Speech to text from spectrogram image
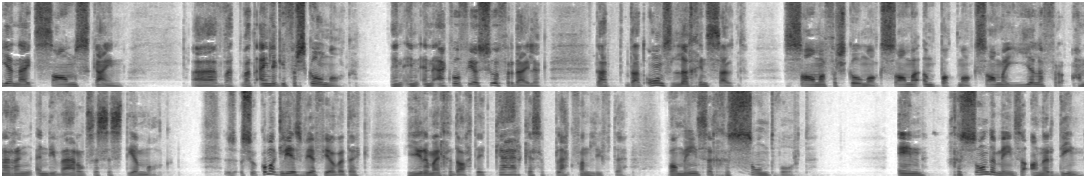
eenheid saam skyn uh wat wat eintlik die verskil maak. En en en ek wil vir jou so verduidelik dat dat ons lig en sout same verskil maak, same impak maak, same hele verandering in die wêreld se stelsel maak. So, kom ek lees weer vir jou wat ek hier in my gedagte het. Kerk is 'n plek van liefde waar mense gesond word en gesonde mense ander dien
